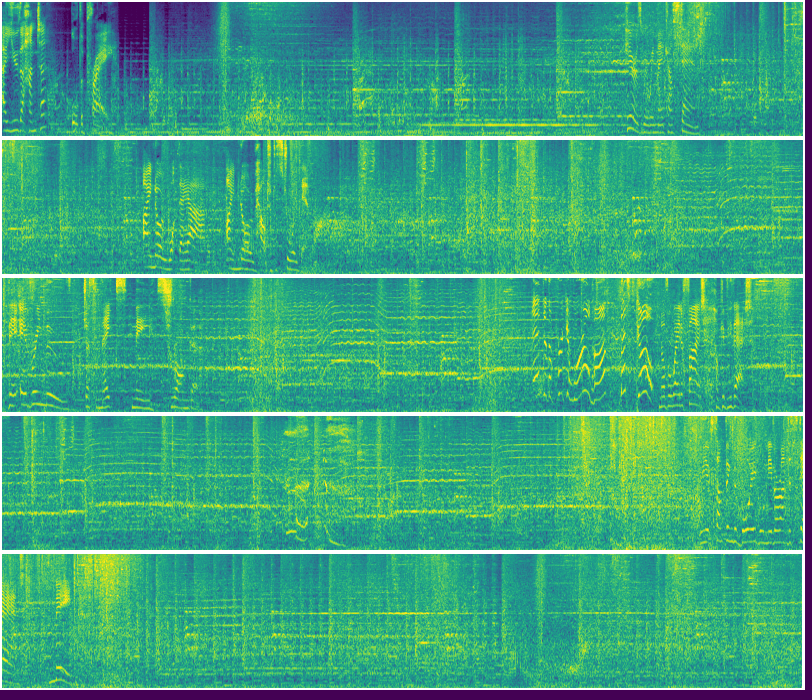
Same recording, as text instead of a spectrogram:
Are you the hunter or the prey? Here is where we make our stand. I know what they are. I know how to destroy them. Their every move just makes me stronger. End of the freaking world, huh? Let's go! Novel way to fight, I'll give you that. Something the Void will never understand. Me.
